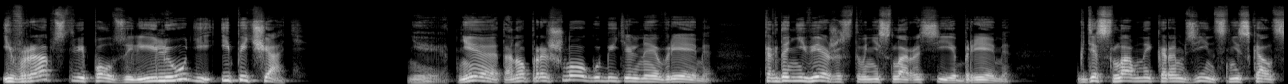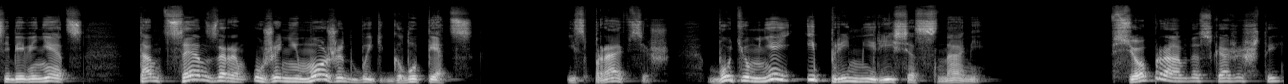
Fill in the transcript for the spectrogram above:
и в рабстве ползали и люди, и печать. Нет, нет, оно прошло губительное время, когда невежество несла Россия бремя где славный Карамзин снискал себе венец, там цензором уже не может быть глупец. Исправься ж, будь умней и примирися с нами. Все правда, скажешь ты.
